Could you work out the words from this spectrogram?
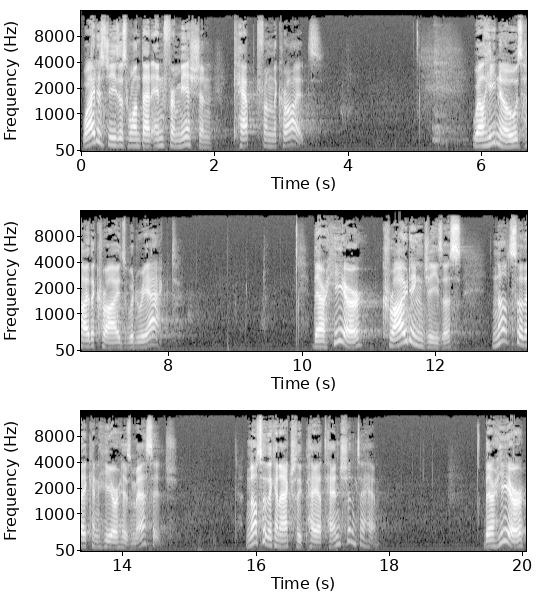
Why does Jesus want that information kept from the crowds? Well, he knows how the crowds would react. They're here crowding Jesus not so they can hear his message, not so they can actually pay attention to him. They're here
